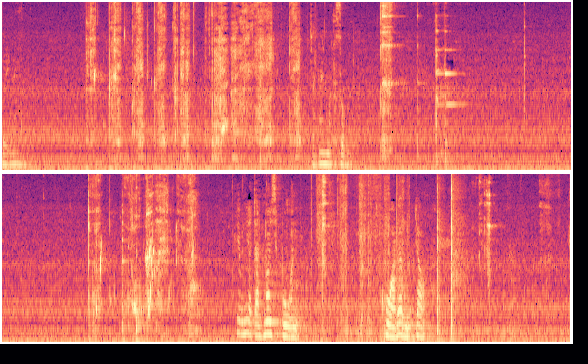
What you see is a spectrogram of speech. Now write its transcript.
สักเกลือหนึ่งจากนั้มาผสมโอเควันนี้อาจารย์น้อยสิปรุงอันขัวด้อวันนี้เจ้าโอเค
